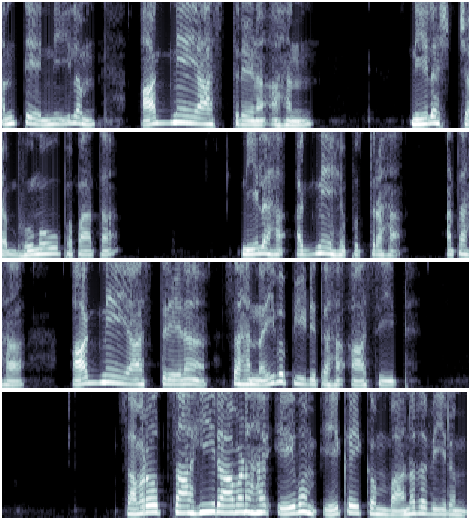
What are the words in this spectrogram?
अन्ते नीलम् आग्नेयास्त्रेण अहन्। नीलश्च भूमौ पपात। नीलः अग्नेः पुत्रः। अतः आग्नेयास्त्रेण सः नैव पीडितः आसीत् समरोत्साही रावणः एवम् एकैकम् वानरवीरम्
